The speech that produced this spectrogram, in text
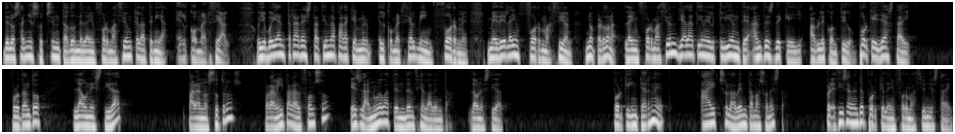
de los años 80 donde la información que la tenía el comercial. Oye, voy a entrar a esta tienda para que el comercial me informe, me dé la información. No, perdona, la información ya la tiene el cliente antes de que hable contigo, porque ya está ahí. Por lo tanto, la honestidad para nosotros, para mí, para Alfonso, es la nueva tendencia en la venta, la honestidad. Porque Internet ha hecho la venta más honesta precisamente porque la información ya está ahí.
